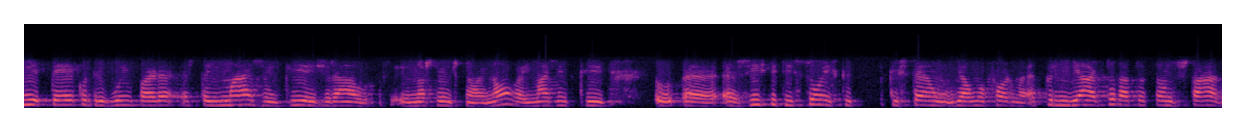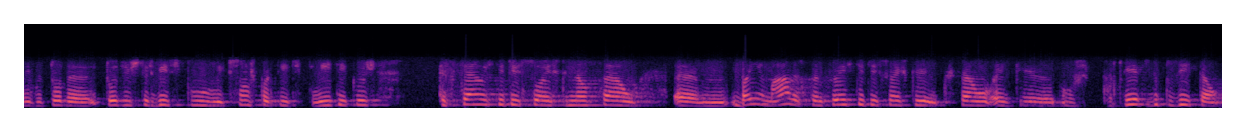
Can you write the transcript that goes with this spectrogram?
e até contribuem para esta imagem que, em geral, nós sabemos que não é nova, a imagem de que uh, as instituições que, que, estão, de alguma forma, a permear toda a atuação do Estado e de toda, todos os serviços públicos são os partidos políticos, que são instituições que não são um, bem amadas, portanto, são instituições que, que, são em que os portugueses depositam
